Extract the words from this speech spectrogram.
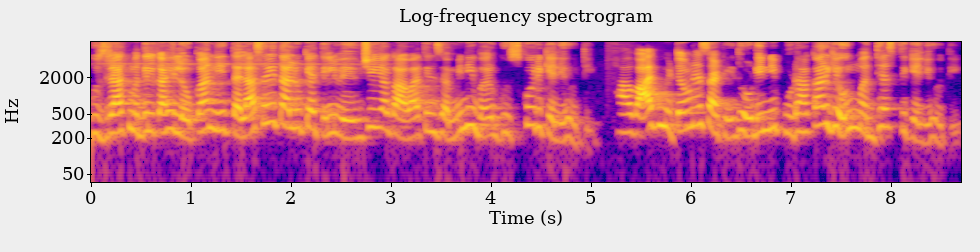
गुजरातमधील काही लोकांनी तलासरी तालुक्यातील वेवजी या गावातील जमिनीवर घुसखोरी केली होती. हा वाद मिटवण्यासाठी धोडींनी पुढाकार घेऊन मध्यस्थी केली होती.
